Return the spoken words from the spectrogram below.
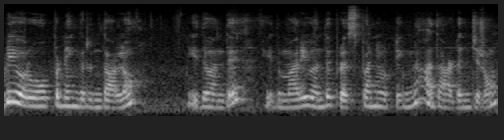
எப்படி ஒரு ஓப்பனிங் இருந்தாலும் இது வந்து இது மாதிரி வந்து ப்ரெஸ் பண்ணி விட்டிங்கன்னா அது அடைஞ்சிரும்.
